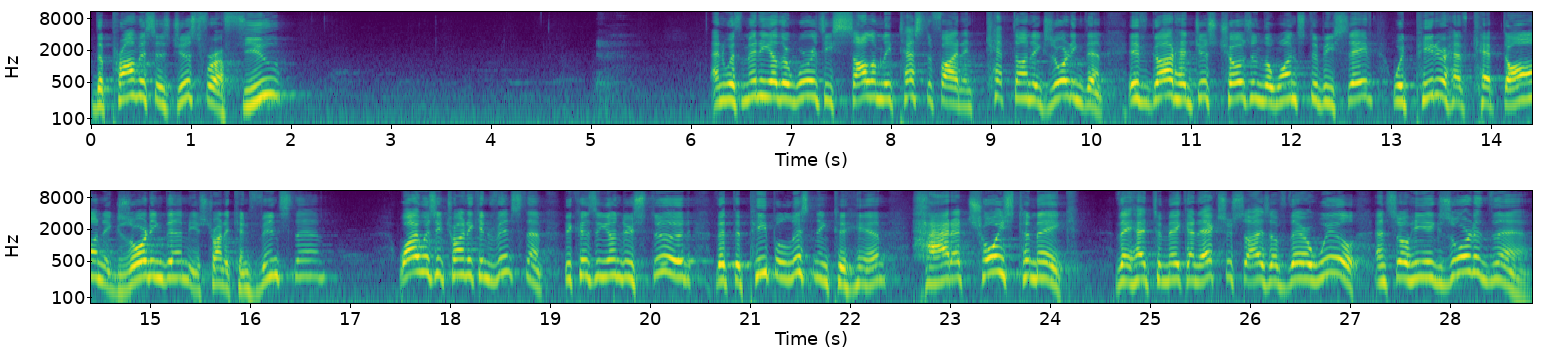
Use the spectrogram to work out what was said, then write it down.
the promise is just for a few? And with many other words, he solemnly testified and kept on exhorting them. If God had just chosen the ones to be saved, would Peter have kept on exhorting them? He was trying to convince them. Why was he trying to convince them? Because he understood that the people listening to him had a choice to make. They had to make an exercise of their will, and so he exhorted them.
